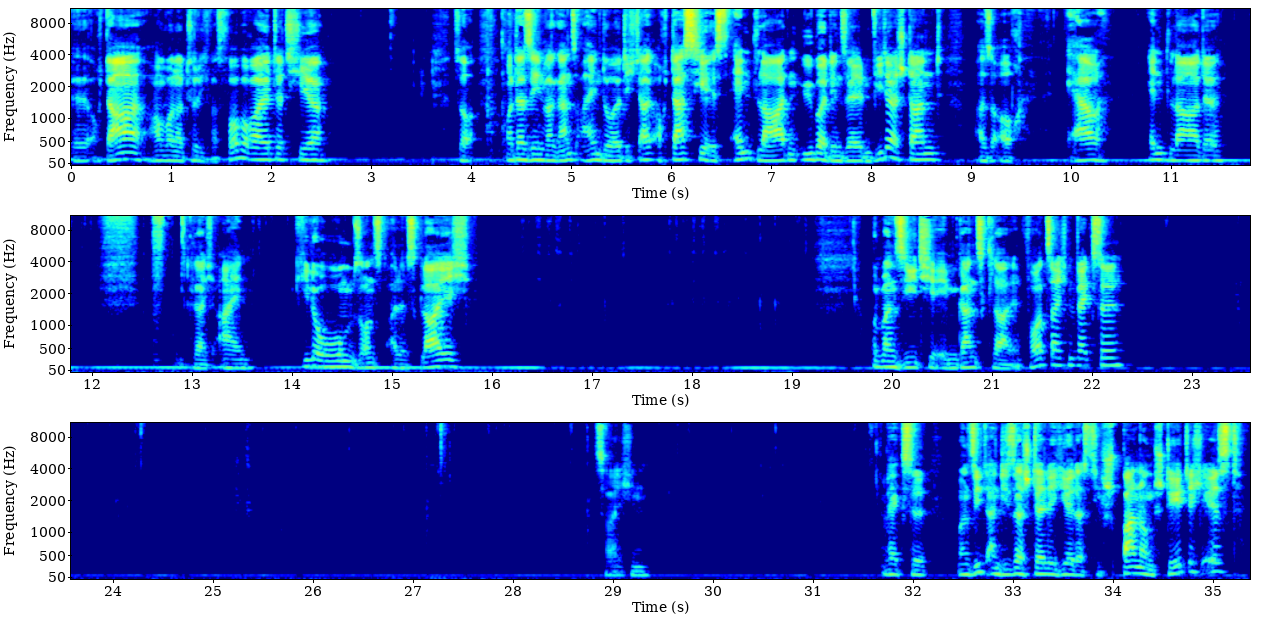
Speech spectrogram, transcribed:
äh, auch da haben wir natürlich was vorbereitet hier. So, und da sehen wir ganz eindeutig, auch das hier ist Entladen über denselben Widerstand, also auch R entlade gleich 1 Kiloohm, sonst alles gleich. Und man sieht hier eben ganz klar den Vorzeichenwechsel. Zeichen. Wechsel. Man sieht an dieser Stelle hier, dass die Spannung stetig ist.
